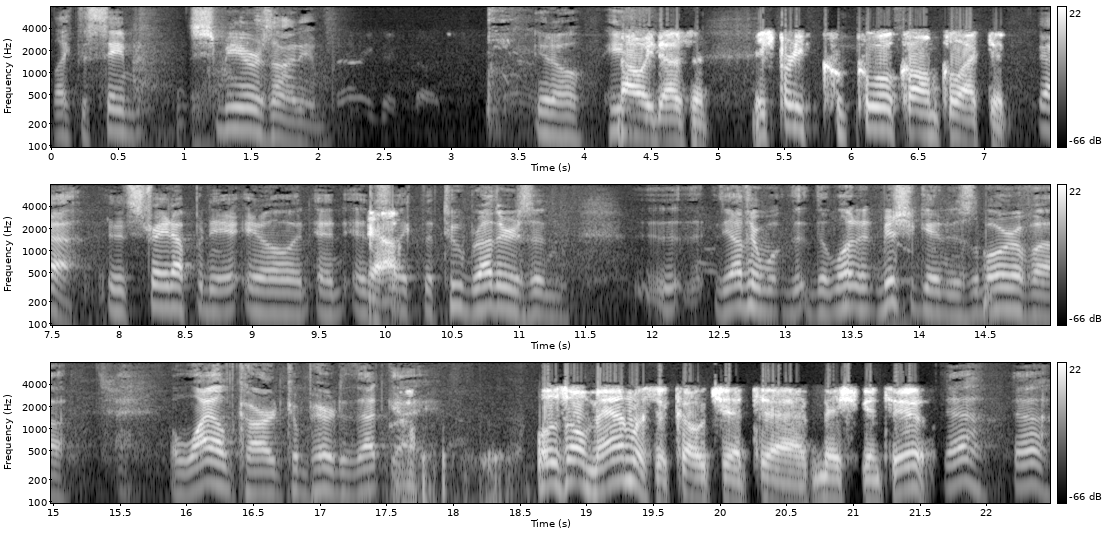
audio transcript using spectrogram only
like the same smears on him. You know, he, no, he doesn't. He's pretty cool, calm, collected. yeah, it's straight up in the you know, and, and, and Yeah. it's like the two brothers and the other the one at Michigan is more of a a wild card compared to that guy. Well, his old man was a coach at uh, Michigan too. Yeah, yeah.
